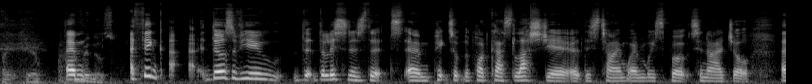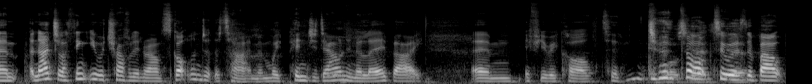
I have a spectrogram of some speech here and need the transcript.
Thank you. Um. I think uh, those of you, the, the listeners that um, picked up the podcast last year at this time when we spoke to Nigel, um, Nigel, I think you were travelling around Scotland at the time and we pinned you down in a lay-by. um, if you recall, to, to was, talk yes, to us about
